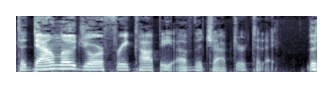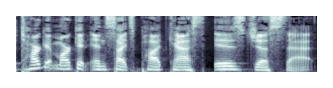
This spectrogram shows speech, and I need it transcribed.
to download your free copy of the chapter today. The Target Market Insights podcast is just that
